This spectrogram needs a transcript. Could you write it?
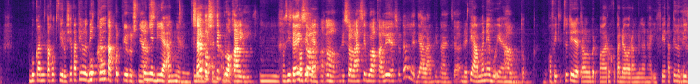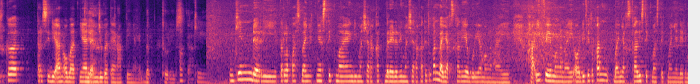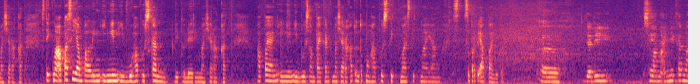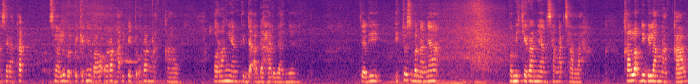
bukan takut virusnya tapi lebih bukan ke takut virusnya penyediaannya, Hmm. saya penyediaan positif dua obat. kali hmm, positif saya covid iso- ya Heeh, isolasi dua kali ya sudah ya jalanin aja berarti aman ya bu ya Aman. untuk covid itu tidak terlalu berpengaruh kepada orang dengan HIV tapi Iya. lebih ke ketersediaan obatnya dan Iya. juga terapinya ya betul Oke. sekali Mungkin dari terlepas banyaknya stigma yang di masyarakat beredar di masyarakat itu kan banyak sekali ya Bu ya mengenai HIV, mengenai ODIV itu kan banyak sekali stigma-stigmanya dari masyarakat. Stigma apa sih yang paling ingin Ibu hapuskan gitu dari masyarakat? Apa yang ingin Ibu sampaikan ke masyarakat untuk menghapus stigma-stigma yang seperti apa gitu? Eh, jadi selama ini kan masyarakat selalu berpikirnya bahwa orang HIV itu orang nakal, orang yang tidak ada harganya. Jadi itu sebenarnya pemikiran yang sangat salah. Kalau dibilang nakal,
